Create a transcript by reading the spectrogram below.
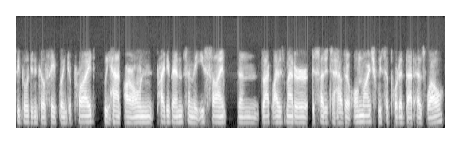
People didn't feel safe going to Pride. We had our own Pride events in the East Side. Then Black Lives Matter decided to have their own march. We supported that as well.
